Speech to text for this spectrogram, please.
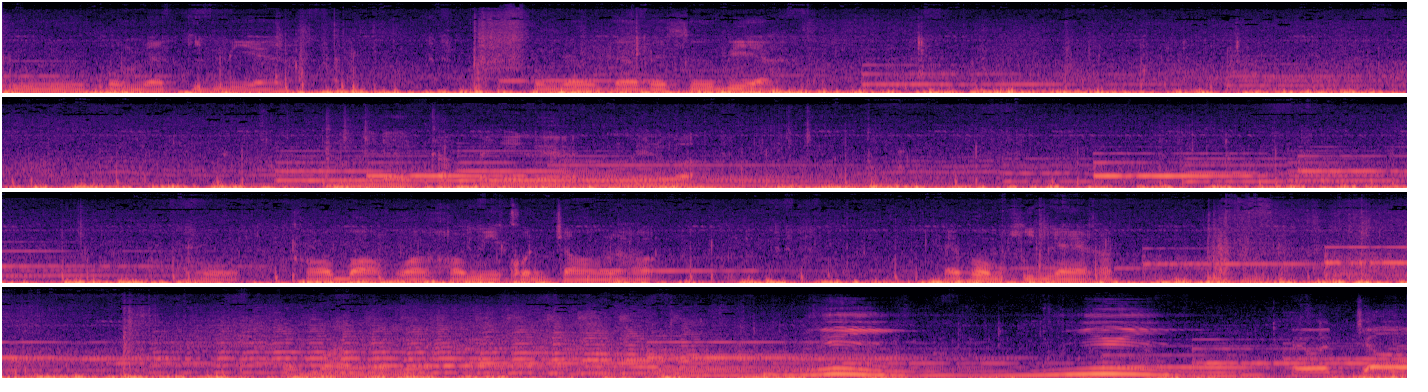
คือผมอยากกินเบียร์ผมจะเดินไปซื้อเบียร์ จองแล้วให้ผมคิดไงครับ ผมหวังเลยเนี่ยยี่ยี่ใครมันจอง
